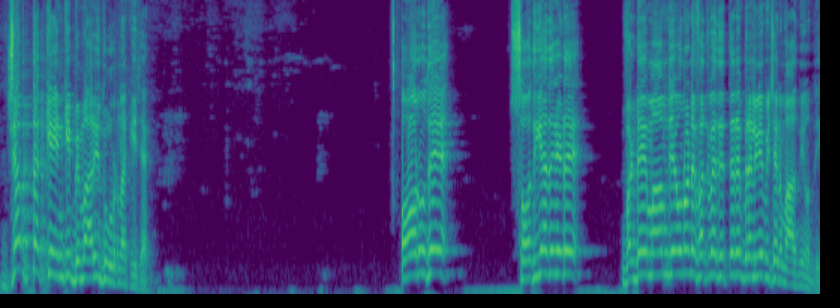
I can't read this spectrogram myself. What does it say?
جب تک کہ ان کی بیماری دور نہ کی جائے۔ اور ادھے سعودیا کے جڑے وڈے امام جے انہوں نے فتوی دیتے ہیں بریلوی پیچھے نماز نہیں ہوتی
